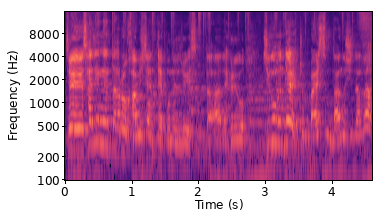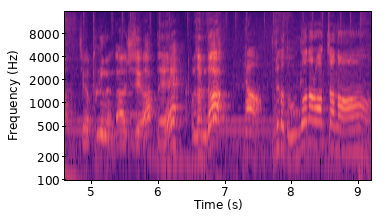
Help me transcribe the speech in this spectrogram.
제 사진은 따로 가비 씨한테 보내드리겠습니다 네 그리고 친구분들 좀 말씀 나누시다가 제가 부르면 나와주세요 네 감사합니다 야, 우리가 너 응원하러 왔잖아.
